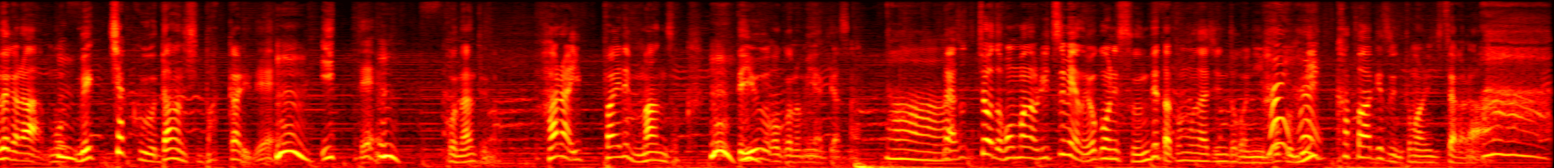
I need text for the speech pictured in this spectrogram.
だからもううん。めっちゃ食う男子ばっかりでうん。行って、うん。こうなんていうの？腹いっぱいで満足うんっていうお好み焼き屋さん、あだからちょうどほんまの立命の横に住んでた友達のとこに僕はいはい。3日と空けずに泊まりに行ってたから、あ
